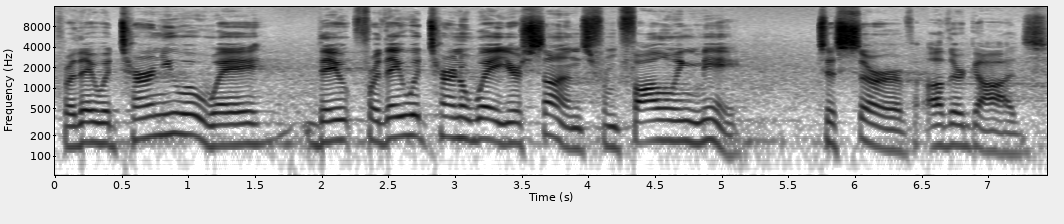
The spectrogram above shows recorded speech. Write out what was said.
For they would turn you away, they, for they would turn away your sons from following me to serve other gods.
